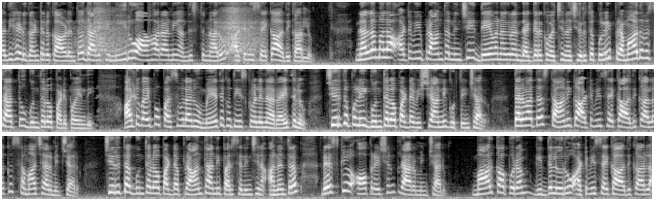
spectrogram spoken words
పదిహేడు గంటలు కావడంతో దానికి నీరు ఆహారాన్ని అందిస్తున్నారు అటవీ శాఖ అధికారులు. నల్లమల అటవీ ప్రాంతం నుంచి దేవనగరం దగ్గరకు వచ్చిన చిరుతపులి ప్రమాదవశాత్తు గుంతలో పడిపోయింది. అటువైపు పశువులను మేతకు తీసుకువెళ్ళిన రైతులు చిరుతపులి గుంతలో పడ్డ విషయాన్ని గుర్తించారు. తర్వాత స్థానిక అటవీ శాఖ అధికారులకు సమాచారం ఇచ్చారు. చిరుత గుంతలో పడ్డ ప్రాంతాన్ని పరిశీలించిన అనంతరం రెస్క్యూ ఆపరేషన్ ప్రారంభించారు. మార్కాపురం గిద్దలూరు అటవీ శాఖ అధికారుల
